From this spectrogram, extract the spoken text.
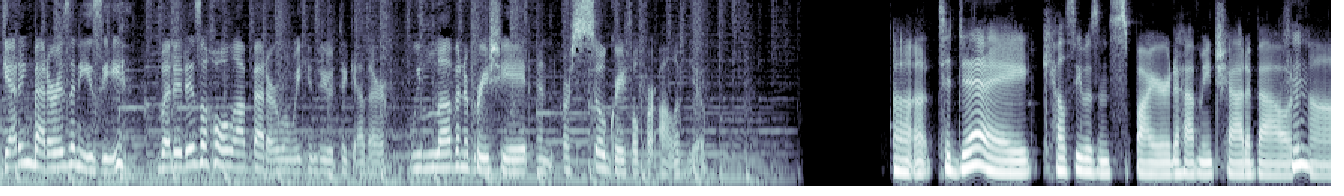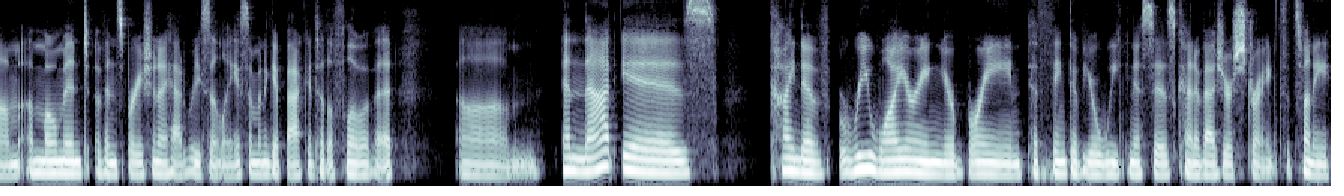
Getting better isn't easy, but it is a whole lot better when we can do it together. We love and appreciate and are so grateful for all of you. Uh, today, Kelsey was inspired to have me chat about Hmm. um, a moment of inspiration I had recently. So I'm going to get back into the flow of it. Um, and that is kind of rewiring your brain to think of your weaknesses kind of as your strengths. It's funny.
